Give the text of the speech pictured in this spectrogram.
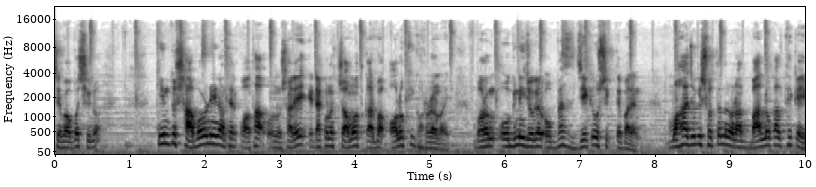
সেবকও ছিল। কিন্তু সাবরণীনাথের কথা অনুসারে এটা কোনো চমৎকার বা অলৌকিক ঘটনা নয়, বরং অগ্নিযোগের অভ্যাস যে কেউ শিখতে পারেন। মহাযোগী সত্যেন্দ্রনাথ বাল্যকাল থেকেই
